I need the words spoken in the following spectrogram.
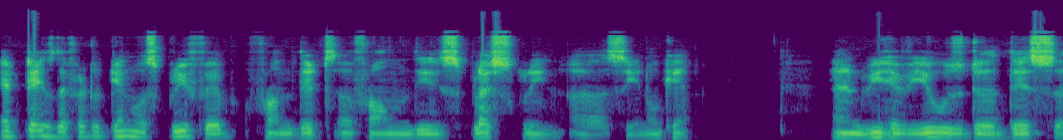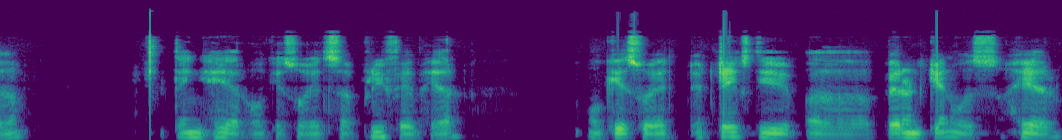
it takes the fader canvas prefab from that uh, from the splash screen uh, scene okay? And we have used uh, this uh, thing here okay? So it's a prefab here okay? So it, it takes the uh, parent canvas here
